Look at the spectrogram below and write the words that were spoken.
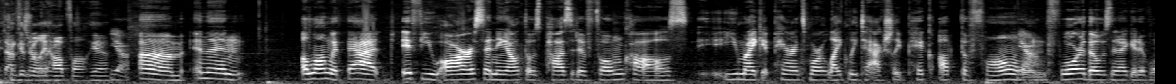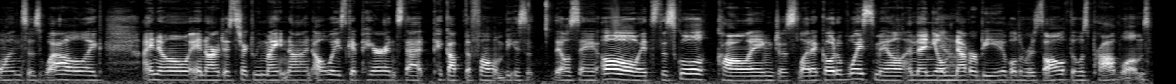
I think is really helpful. Yeah. Yeah. Um, and then along with that, if you are sending out those positive phone calls, you might get parents more likely to actually pick up the phone Yeah. for those negative ones as well. Like I know in our district we might not always get parents that pick up the phone because they'll say, "Oh, it's the school calling, just let it go to voicemail," and then you'll Yeah. never be able to resolve those problems.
